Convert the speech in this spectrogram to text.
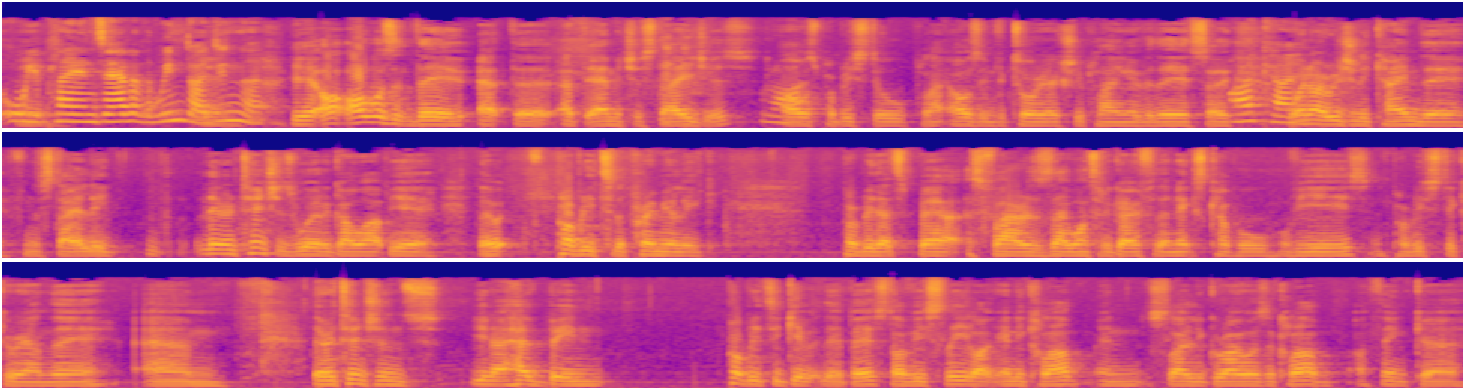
all your plans out of the window, didn't it? Yeah, I, I wasn't there at the at the amateur stages. Right. I was probably still playing. I was in Victoria actually playing over there. So Okay. when I originally came there from the state league, their intentions were to go up. Yeah, they were probably to the Premier League. Probably that's about as far as they wanted to go for the next couple of years, and probably stick around there. Um, their intentions, you know, have been probably to give it their best, obviously, like any club, and slowly grow as a club. I think uh,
